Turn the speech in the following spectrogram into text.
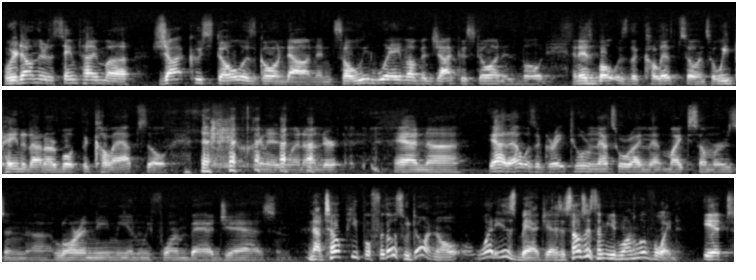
We were down there at the same time uh, Jacques Cousteau was going down, and so we'd wave up at Jacques Cousteau on his boat, and his boat was the Calypso, and so we painted on our boat the Collapso, and it went under. And uh, yeah, that was a great tour, and that's where I met Mike Sommers and uh, Loren Niemi, and we formed Bad Jazz. And Now tell people, for those who don't know, what is bad jazz? It sounds like something you'd want to avoid. It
